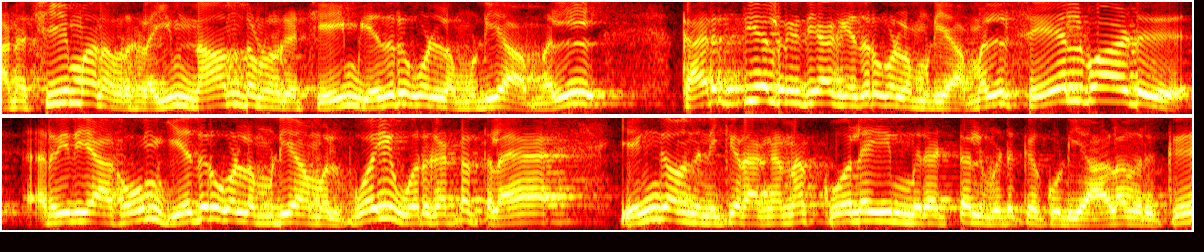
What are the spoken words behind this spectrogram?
ஆனால் சீமான் அவர்களையும் நாம் தமிழர் கட்சியையும் எதிர்கொள்ள முடியாமல் கருத்தியல் ரீதியாக எதிர்கொள்ள முடியாமல் செயல்பாடு ரீதியாகவும் எதிர்கொள்ள முடியாமல் போய் ஒரு கட்டத்தில் எங்கே வந்து நிற்கிறாங்கன்னா கொலை மிரட்டல் விடுக்கக்கூடிய அளவிற்கு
